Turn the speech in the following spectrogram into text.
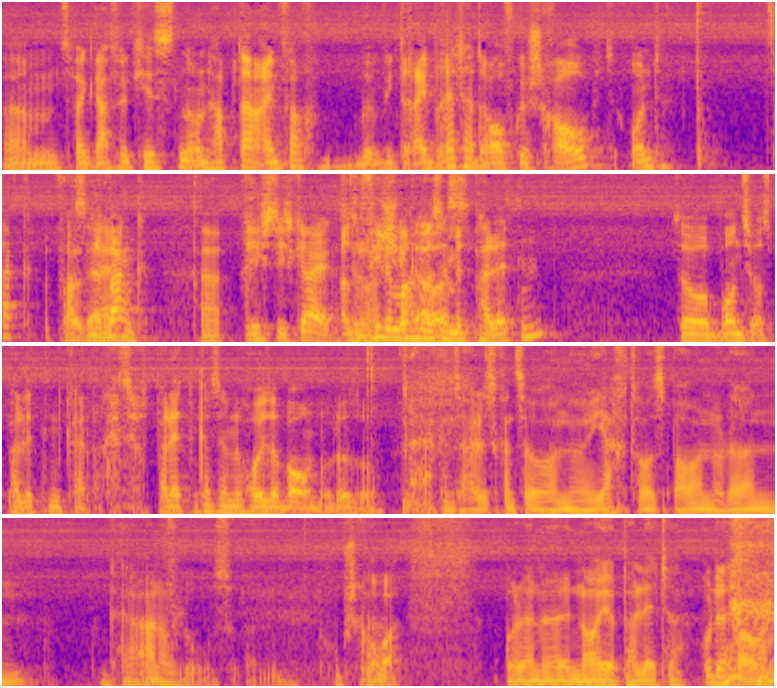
ähm, zwei Gaffelkisten und habe da einfach wie drei Bretter drauf geschraubt und zack, du eine geil. Bank. Ja. Richtig geil. Also viele machen das ja mit Paletten. So bauen sich aus Paletten, keine, kannst du aus Paletten kannst du ja Häuser bauen oder so. Ja, kannst du alles, kannst du auch eine Yacht draus bauen oder ein, keine Ahnung, Floß oder ein Hubschrauber. Oder eine neue Palette Oder- bauen.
